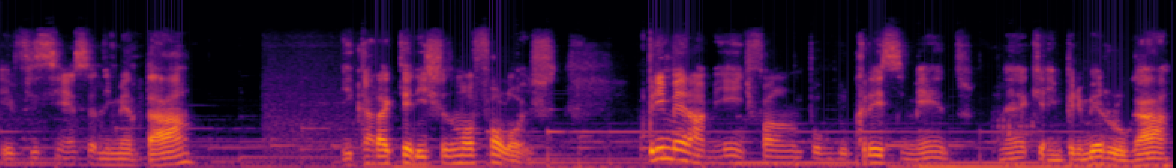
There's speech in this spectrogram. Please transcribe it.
eficiência alimentar e características morfológicas. Primeiramente, falando um pouco do crescimento, né, que é em primeiro lugar,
